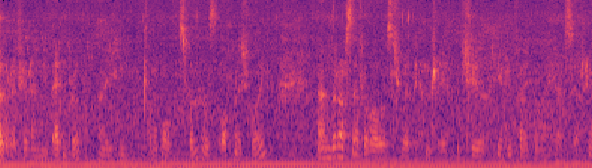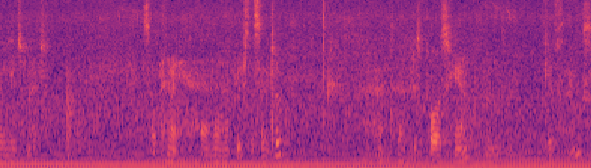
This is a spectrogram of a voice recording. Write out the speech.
however, if you're in Edinburgh, uh, you can come and walk this one as often as you like. And there are several others throughout the country which you, you can find by uh, searching on the internet. So anyway, uh, reach the centre and uh, just pause here give thanks.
